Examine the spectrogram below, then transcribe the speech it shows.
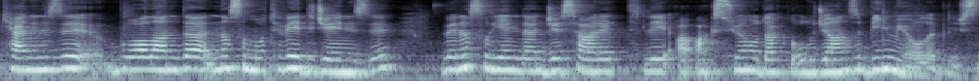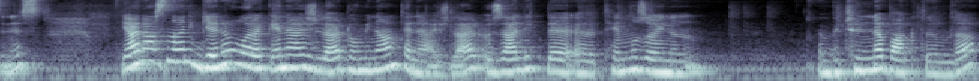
kendinizi bu alanda nasıl motive edeceğinizi ve nasıl yeniden cesaretli, aksiyon odaklı olacağınızı bilmiyor olabilirsiniz. Yani aslında hani genel olarak enerjiler, dominant enerjiler özellikle e, Temmuz ayının bütününe baktığımda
